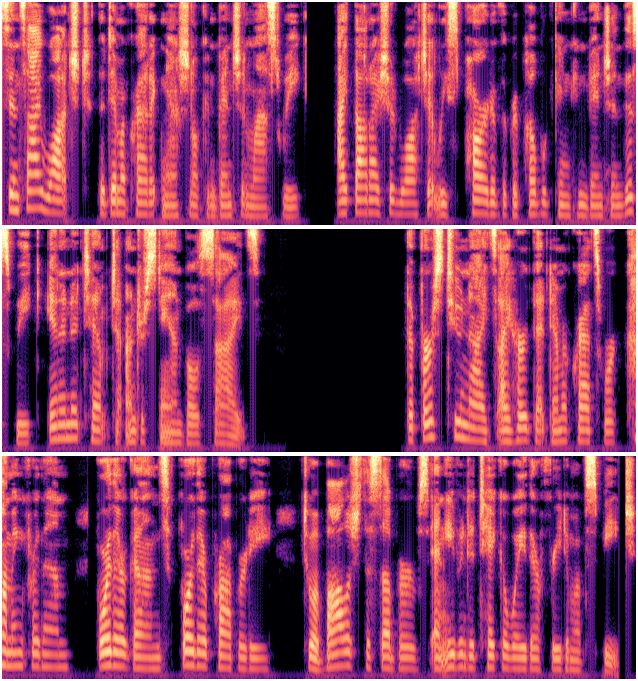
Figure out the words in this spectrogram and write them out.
Since I watched the Democratic National Convention last week, I thought I should watch at least part of the Republican convention this week in an attempt to understand both sides. The first two nights I heard that Democrats were coming for them, for their guns, for their property, to abolish the suburbs, and even to take away their freedom of speech.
